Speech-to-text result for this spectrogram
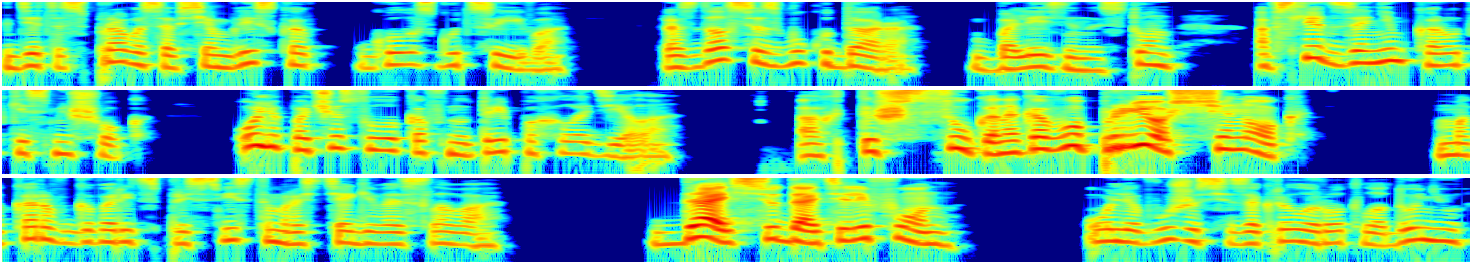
Где-то справа, совсем близко, голос Гуциева. Раздался звук удара, болезненный стон, а вслед за ним короткий смешок. Оля почувствовала, как внутри похолодело. «Ах ты ж сука, на кого прешь, щенок?» Макаров говорит с присвистом, растягивая слова. «Дай сюда телефон!» Оля в ужасе закрыла рот ладонью,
